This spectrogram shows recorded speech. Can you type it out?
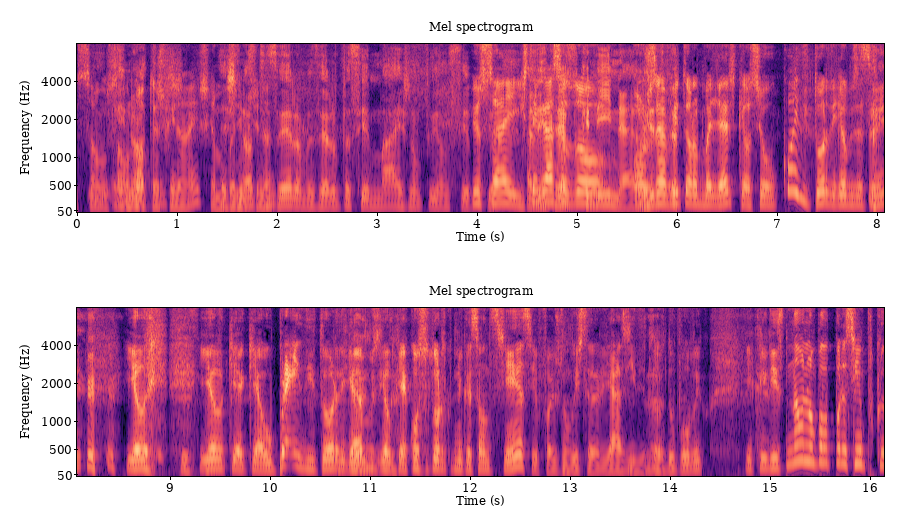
são, são notas, notas, finais, é uma coisa impressionante. eram, mas eram para ser mais, não podiam ser. Eu sei, isto é graças ao, ao José Vitor Malheiros, que é o seu co-editor, digamos assim, ele, ele que, é, que é o pré-editor, digamos, ele que é consultor de comunicação de ciência, foi jornalista, aliás, e editor do público, e que lhe disse, não, não pode pôr assim, porque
